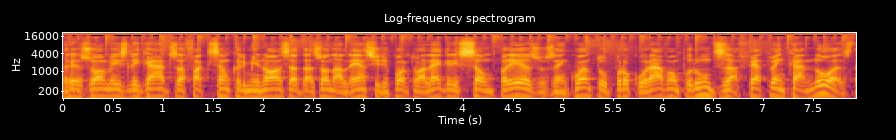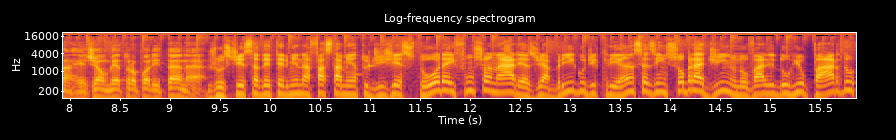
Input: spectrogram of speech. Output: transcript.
Três homens ligados à facção criminosa da Zona Leste de Porto Alegre são presos enquanto procuravam por um desafeto em Canoas, na região metropolitana. Justiça determina afastamento de gestora e funcionárias de abrigo de crianças em Sobradinho, no Vale do Rio Pardo,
